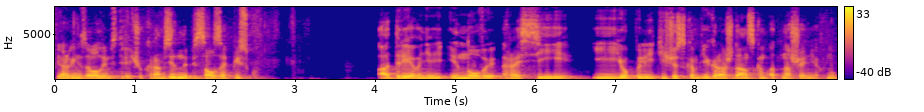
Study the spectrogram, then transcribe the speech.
и организовал им встречу. Карамзин написал записку о древней и новой России и ее политическом и гражданском отношениях. Ну,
